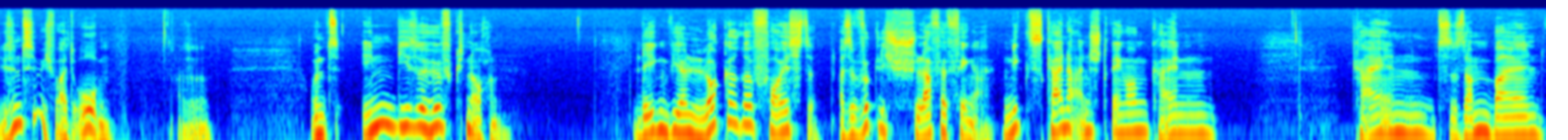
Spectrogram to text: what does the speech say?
Die sind ziemlich weit oben. Also, und in diese Hüftknochen legen wir lockere Fäuste, also wirklich schlaffe Finger. Nichts, keine Anstrengung, kein kein Zusammenballen,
